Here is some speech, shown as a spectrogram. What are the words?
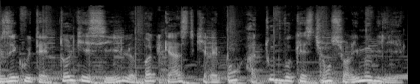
Vous écoutez Talk ici, le podcast qui répond à toutes vos questions sur l'immobilier.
